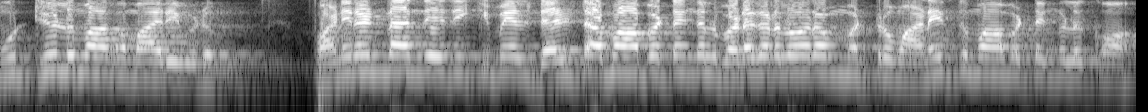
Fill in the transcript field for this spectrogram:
முற்றிலுமாக மாறிவிடும். பனிரெண்டாம் தேதிக்கு மேல் டெல்டா மாவட்டங்கள் வடகடலோரம் மற்றும் அனைத்து மாவட்டங்களுக்கும்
